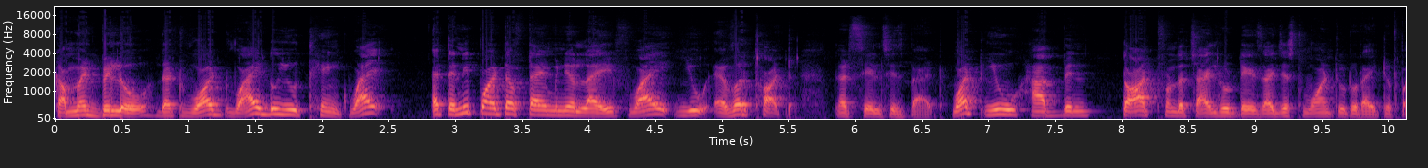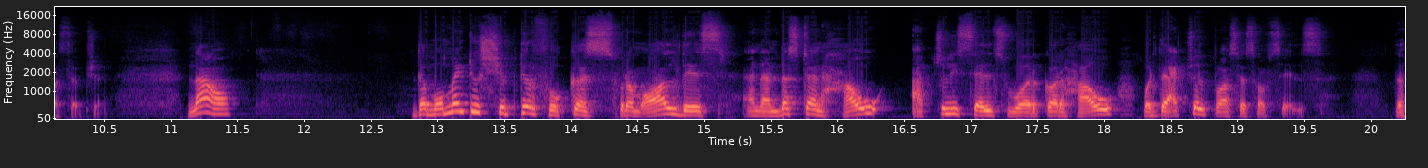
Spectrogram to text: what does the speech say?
comment below that what why do you think why at any point of time in your life why you ever thought that sales is bad? What you have been taught from the childhood days i just want you to write your perception. Now the moment you shift your focus from all this and understand how actually sales work or how what the actual process of sales the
